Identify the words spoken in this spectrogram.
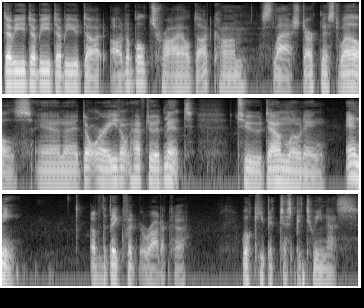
www.audibletrial.com slash darkness dwells and uh, don't worry you don't have to admit to downloading any of the bigfoot erotica. We'll keep it just between us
